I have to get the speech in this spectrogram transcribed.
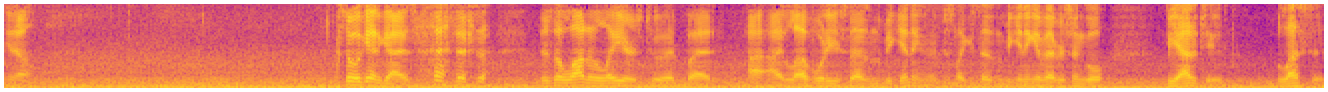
you know? So, again, guys, there's a, there's a lot of layers to it, but I, I love what he says in the beginning. Just like he says in the beginning of every single beatitude Blessed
